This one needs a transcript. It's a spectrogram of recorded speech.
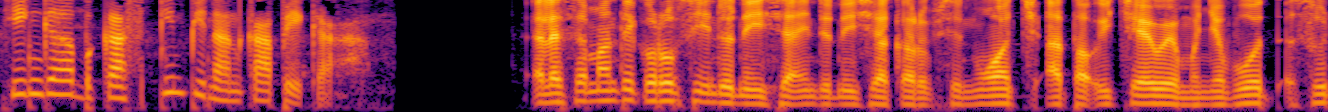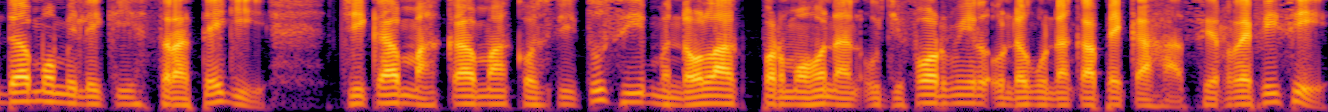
hingga bekas pimpinan KPK. LSM Anti Korupsi Indonesia Indonesia Corruption Watch atau ICW menyebut sudah memiliki strategi jika Mahkamah Konstitusi menolak permohonan uji formil Undang-Undang KPK hasil revisi.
